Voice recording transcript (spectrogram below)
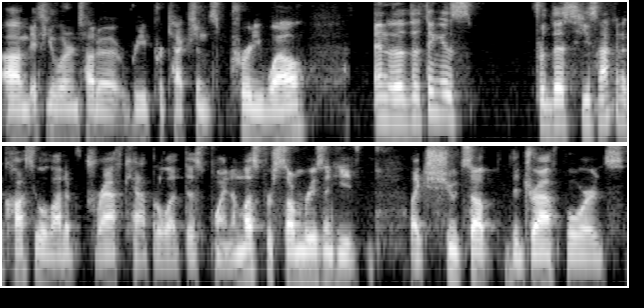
um, if he learns how to read protections pretty well. And the, the thing is for this he's not going to cost you a lot of draft capital at this point unless for some reason he like shoots up the draft boards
